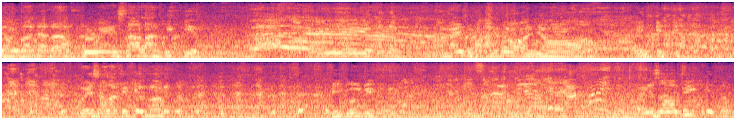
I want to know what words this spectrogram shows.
Jawabannya adalah kue salah bikin. Iya, kan namanya konyol. kue salah bikin dong. Bingung, bingung. Ya salah bikin dong.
